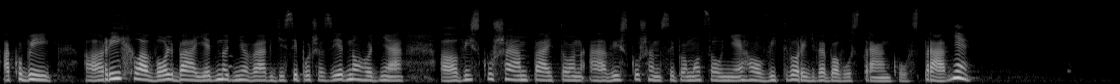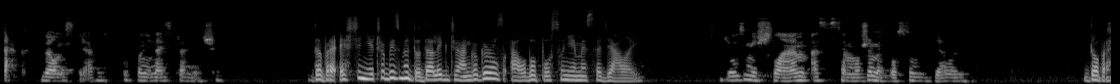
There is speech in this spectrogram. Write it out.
akoby uh, rýchla voľba jednodňová, kde si počas jednoho dňa uh, vyskúšam Python a vyskúšam si pomocou neho vytvoriť webovú stránku. Správne? Tak, veľmi správne. Úplne najsprávnejšie. Dobre, ešte niečo by sme dodali k Django Girls alebo posunieme sa ďalej? Rozmýšľam, asi sa môžeme posunúť ďalej. Dobre,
